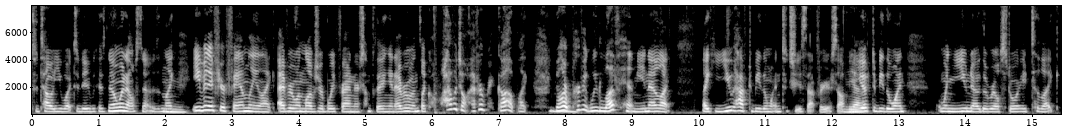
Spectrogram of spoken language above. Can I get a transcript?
to tell you what to do because no one else knows. And like Mm-hmm. even if your family, like everyone loves your boyfriend or something, and everyone's like, why would y'all ever break up? Like y'all Mm-hmm. are perfect. We love him. You know, like like you have to be the one to choose that for yourself. Yeah. you have to be the one when you know the real story to like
